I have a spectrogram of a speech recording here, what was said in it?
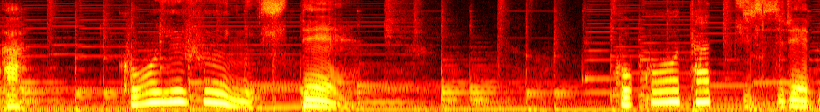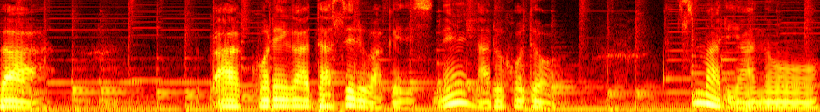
あこういう風にしてここをタッチすればあこれが出せるわけですね。なるほど。つまりあの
